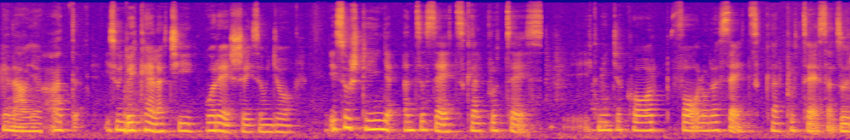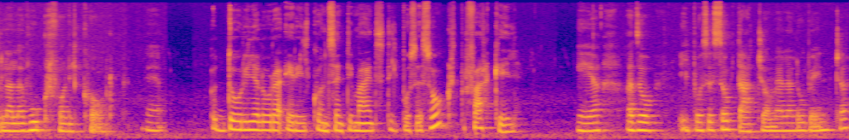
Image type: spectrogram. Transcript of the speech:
genau, ja. Ad i sun che la ci guaresce i sun già. I sostigna anza sez che il processo. Il mince corp folora sez che il processo, also la lavur fol il corp. Ja. Dori allora era il consentimento del possessore per far che? Ja, also il possessore taccio me la lubencia.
